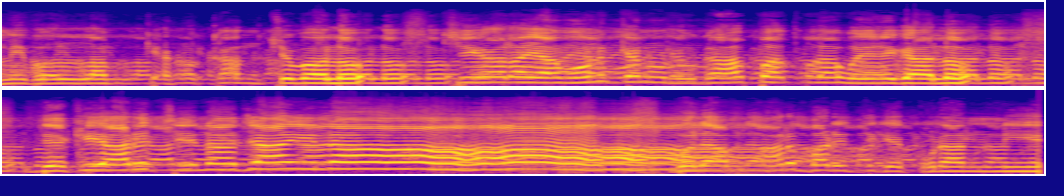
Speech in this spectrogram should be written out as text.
আমি বললাম, কেন কাঁদছো বলো? চেহারা এমন কেন রোগা পাতলা হয়ে গেল? দেখি আর চেনা যায় না। বলে আপনার বাড়ি থেকে কোরআন নিয়ে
